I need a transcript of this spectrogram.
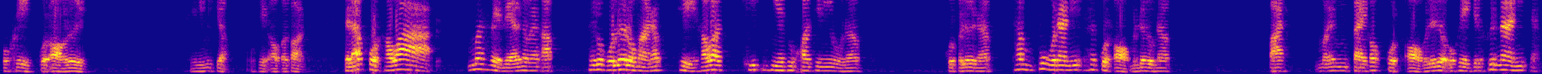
โอเค กดออกเลยอันนี้ไม่เกี่ยวโอเคออกไปก่อน เสร็จแล้วกดเขาว่าเมื่อเสร็จแล้วใช่ไหมครับ ให้ทุกคนเลื่อนลงมาครับเห็นเขาว่าคลิก here to continue นะครับ กดไปเลยนะครับ ถ้าพูดไปหน้านี้ให้กดออกเหมือนเดิมนะครับ ไปไม่ไปก็กดออกไปเรื่อยๆโอเคจะขึ้นหน้านี้นะ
